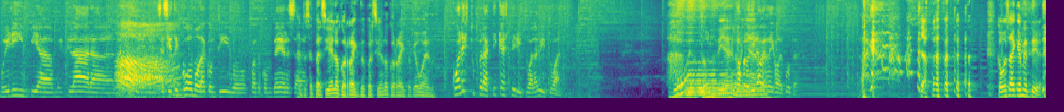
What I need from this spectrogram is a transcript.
muy limpia, muy clara. la gente Se siente cómoda contigo cuando conversa. Entonces perciben lo correcto, perciben lo correcto, qué bueno. ¿Cuál es tu práctica espiritual habitual? Ah, todos los días en la No, pero di la verdad, hijo de puta. ¿Cómo sabes que es mentira?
